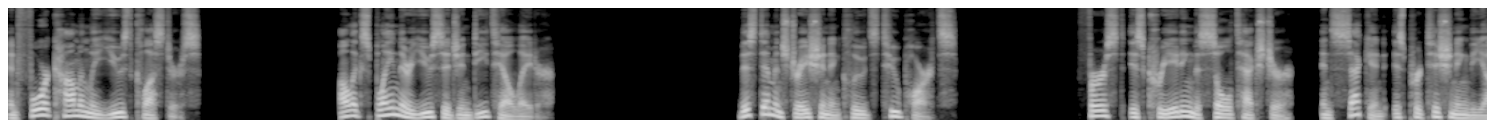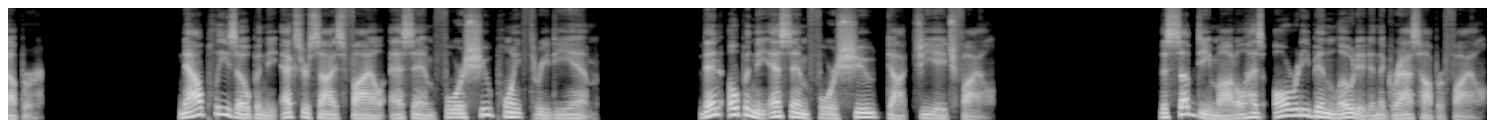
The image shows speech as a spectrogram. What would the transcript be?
and four commonly used clusters. I'll explain their usage in detail later. This demonstration includes two parts. First is creating the sole texture, and second is partitioning the upper. Now please open the exercise file sm4shoe.3dm. Then open the sm4shoe.gh file. The sub-D model has already been loaded in the Grasshopper file.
